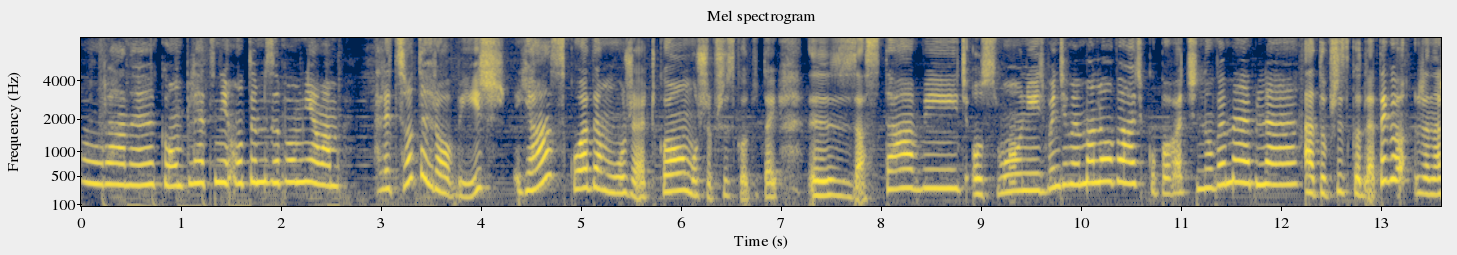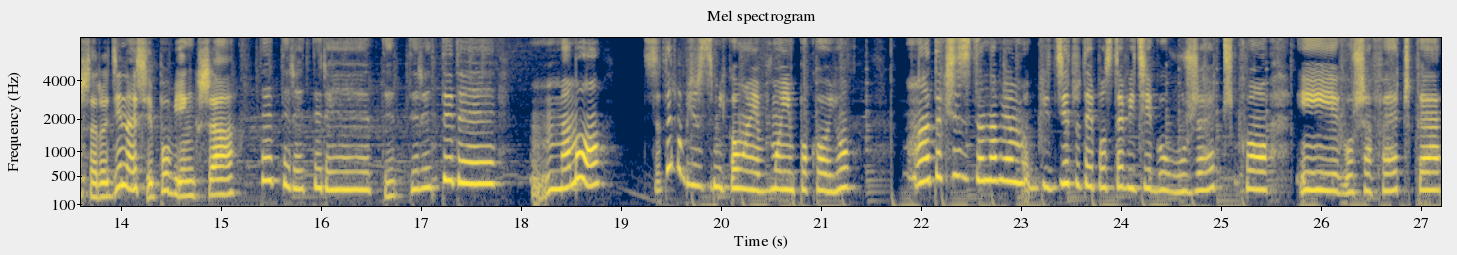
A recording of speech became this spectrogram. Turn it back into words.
O rany, kompletnie o tym zapomniałam. Ale co ty robisz? Ja składam łóżeczko, muszę wszystko tutaj y, zastawić, osłonić, będziemy malować, kupować nowe meble. A to wszystko dlatego, że nasza rodzina się powiększa. Ty, tyry, tyry, ty, tyry, tyry. Mamo, co ty robisz z Mikołajem w moim pokoju? A tak się zastanawiam, gdzie tutaj postawić jego łóżeczko i jego szafeczkę.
